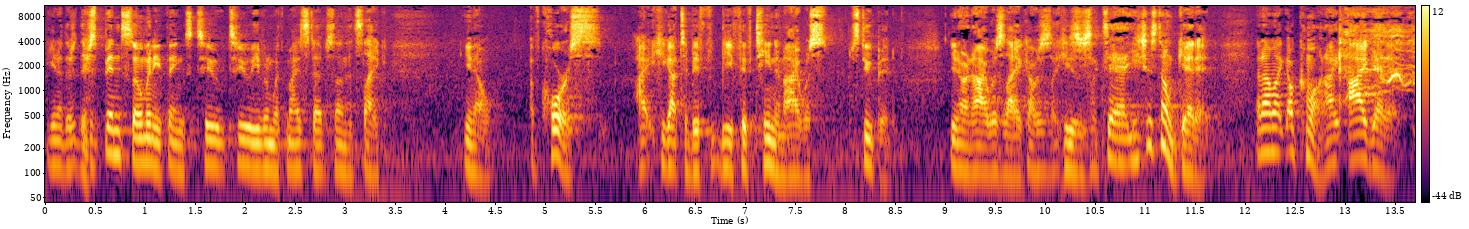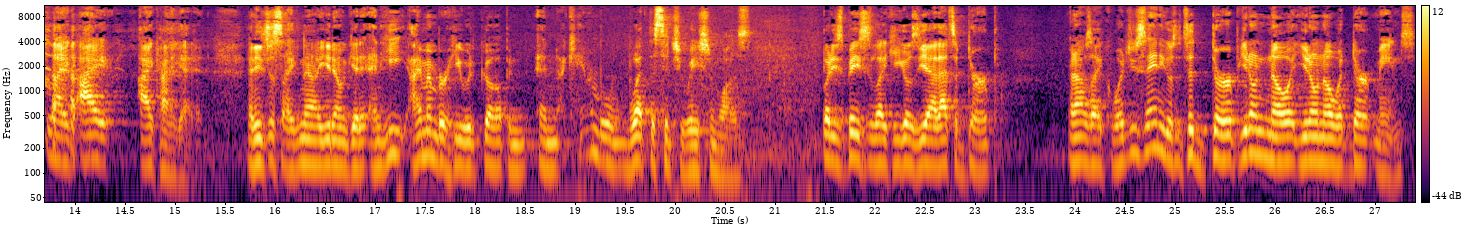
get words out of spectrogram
you know there's, there's been so many things too too even with my stepson it's like you know of course I, he got to be, be 15 and i was stupid. You know and i was like i was like he's just like yeah you just don't get it and i'm like oh come on i, I get it like i i kind of get it and he's just like no you don't get it and he i remember he would go up and, and i can't remember what the situation was but he's basically like he goes yeah that's a derp and I was like, what'd you say? And he goes, it's a derp. You don't know it. You don't know what derp means.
